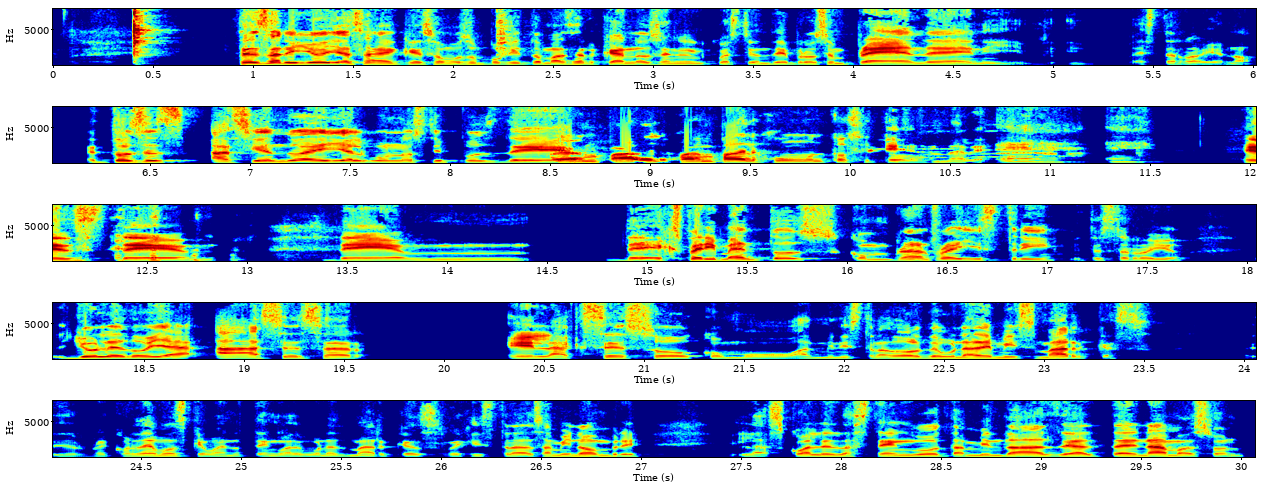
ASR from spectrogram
César y yo ya saben que somos un poquito más cercanos en cuestión de Bros Emprenden y, este rollo, ¿no? Entonces, haciendo ahí algunos tipos de... Juegan padre, juegan padre juntos y todo. Eh, eh, este, de, mm, de experimentos con Brand Registry y todo este rollo, yo le doy a, a César el acceso como administrador de una de mis marcas. Eh, recordemos que, bueno, tengo algunas marcas registradas a mi nombre, las cuales las tengo también dadas de alta en Amazon.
